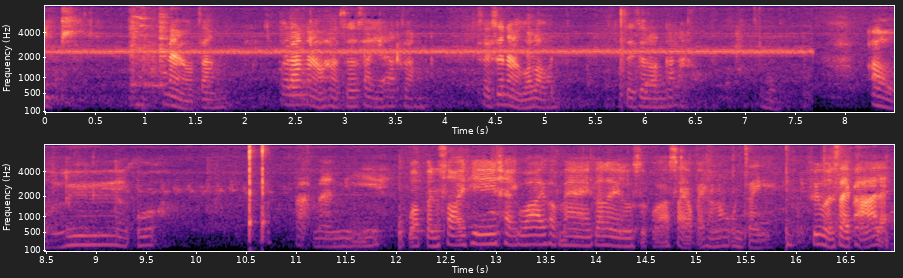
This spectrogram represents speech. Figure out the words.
อีกทีหนาวจัง เวลาหนาวหาเสื้อใส่ยากจัง ใส่เสื้อหนาวก็ร้อน ใส่เสื้อร้อนก็หนาวเอาเรื่องโอ้ประมาณนี้ว่าเป็นสร้อยที่ใช้ไหว้พระแม่ก็เลยรู้สึกว่าใส่ออกไปข้างนอกอุ่นใจฟีลเหมือนใส่ผ้าแหละ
